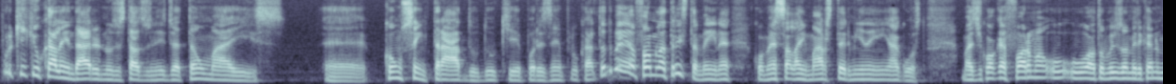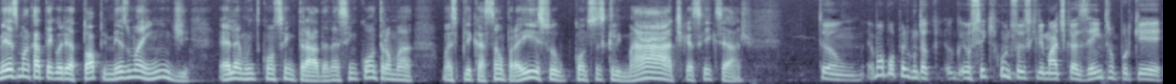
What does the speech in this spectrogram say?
Por que, que o calendário nos Estados Unidos é tão mais é, concentrado do que, por exemplo, o cara. Tudo bem, a Fórmula 3 também, né? Começa lá em março, termina em agosto. Mas de qualquer forma, o, o automobilismo americano, mesmo a categoria top, mesmo a Indy, ela é muito concentrada, né? Você encontra uma, uma explicação para isso? Condições climáticas? O que, que você acha? Então, é uma boa pergunta. Eu, sei que condições climáticas entram porque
